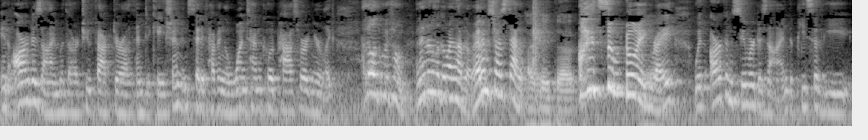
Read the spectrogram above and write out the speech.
In our design with our two-factor authentication, instead of having a one-time code password and you're like, I gotta look at my phone, and I gotta look at my laptop, and I'm stressed out. I hate that. Oh, it's so annoying, yeah. right? With our consumer design, the piece of the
